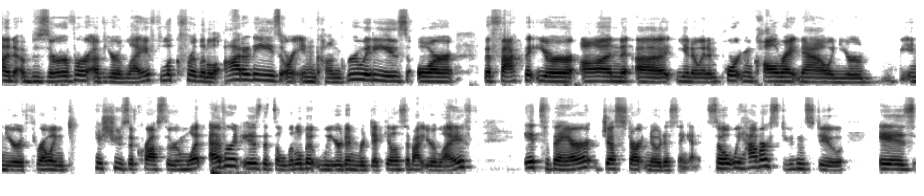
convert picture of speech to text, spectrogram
an observer of your life. Look for little oddities or incongruities, or the fact that you're on, uh, you know, an important call right now, and you're and you're throwing tissues across the room. Whatever it is that's a little bit weird and ridiculous about your life, it's there. Just start noticing it. So what we have our students do is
